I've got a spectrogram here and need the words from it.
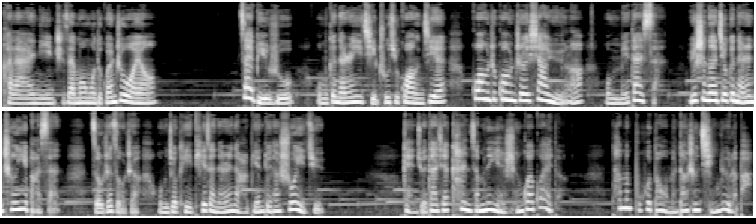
看来你一直在默默的关注我哟。”再比如，我们跟男人一起出去逛街，逛着逛着下雨了，我们没带伞，于是呢就跟男人撑一把伞，走着走着，我们就可以贴在男人的耳边对他说一句：“感觉大家看咱们的眼神怪怪的。”他们不会把我们当成情侣了吧？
